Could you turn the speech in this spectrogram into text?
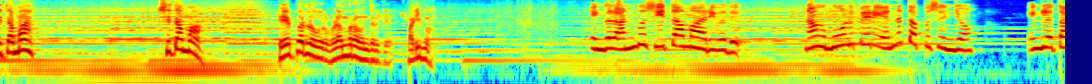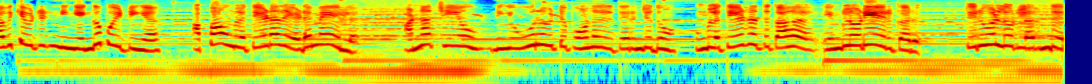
சீதாம்மா? சீதாம்மா பேப்பரில் ஒரு விளம்பரம் வந்திருக்கு. படிமா எங்கள் அன்பு சீதாமா அறிவது. நாங்கள் மூணு பேர் என்ன தப்பு செஞ்சோம்? எங்களை தவிக்க விட்டுட்டு நீங்கள் எங்கே போயிட்டீங்க? அப்பா உங்களை தேடாத இடமே இல்லை. அண்ணாச்சியும் நீங்கள் ஊரை விட்டு போனது தெரிஞ்சதும் உங்களை தேடுறதுக்காக எங்களோடயே இருக்காரு. திருவள்ளூர்லேருந்து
